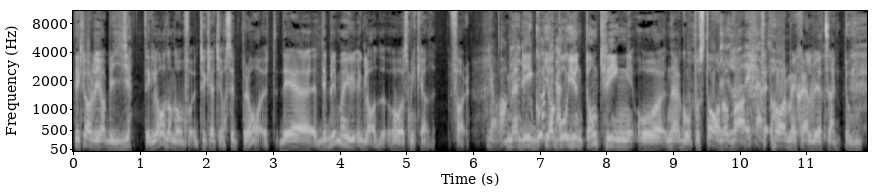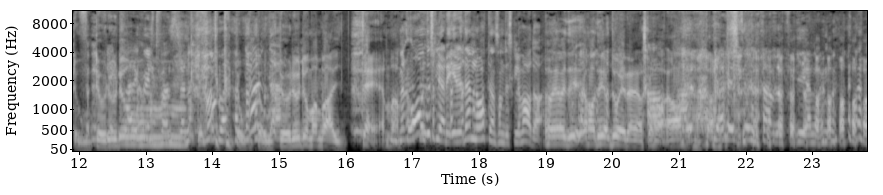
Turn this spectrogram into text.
det är klart att jag blir jätteglad om någon får, tycker att jag ser bra ut. Det, det blir man ju glad och smickrad för. Ja. Men det, jag går ju inte omkring och, när jag går på stan och bara hör mig själv i ett sånt här dum dum du du skyltfönstren. dum dum du du dum Man bara damn. man. Men om du skulle göra det, är det den låten som det skulle vara då? Ja, det, ja det, då är det den jag ska ha. Ja. Jag är så jävla på.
